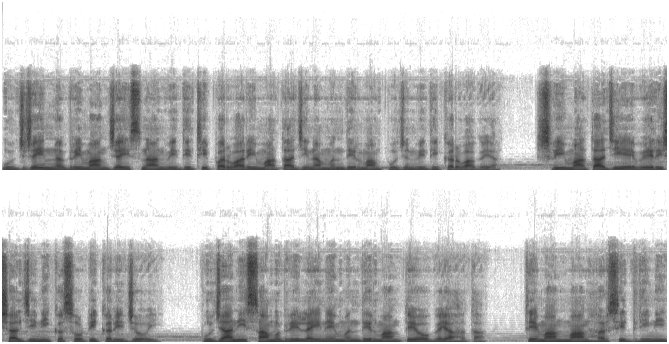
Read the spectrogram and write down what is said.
ઉજ્જૈન નગરીમાં જય સ્નાન વિધિથી પરવારી માતાજીના મંદિરમાં પૂજનવિધિ કરવા ગયા. શ્રી માતાજીએ વેરીશાલજીની કસોટી કરી જોઈ. પૂજાની સામગ્રી લઈને મંદિરમાં તેઓ ગયા હતા. તેમાં માંગ હરસિદ્ધિની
